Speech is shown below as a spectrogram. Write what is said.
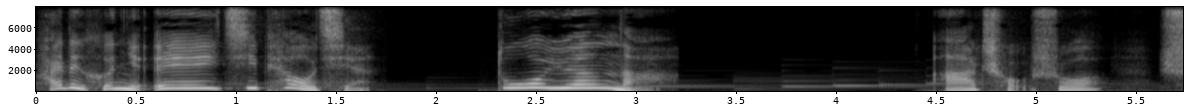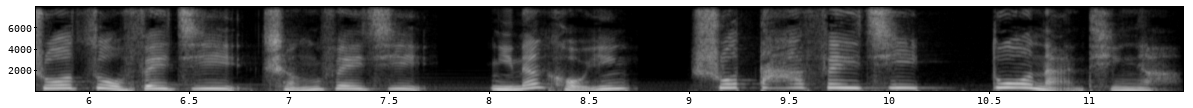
还得和你 A A 机票钱，多冤呐！”阿丑说：“说坐飞机乘飞机，你那口音说搭飞机多难听啊！”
